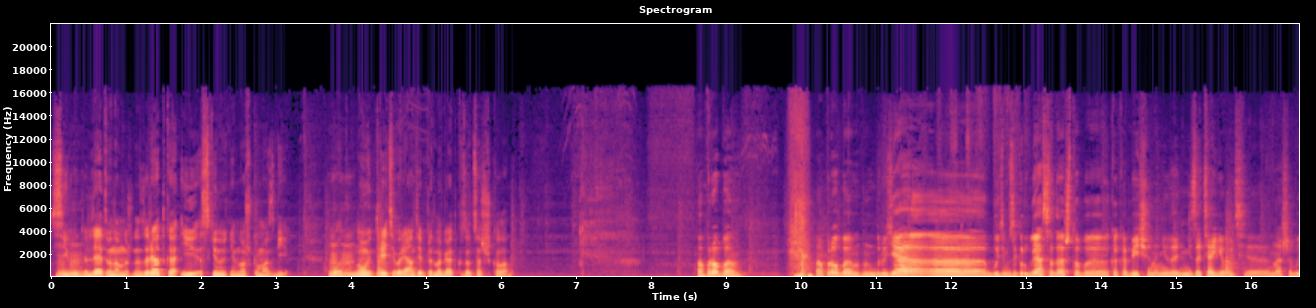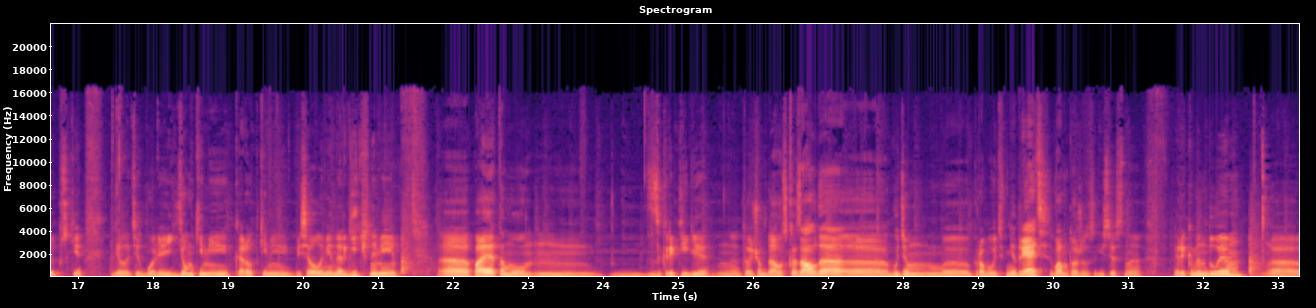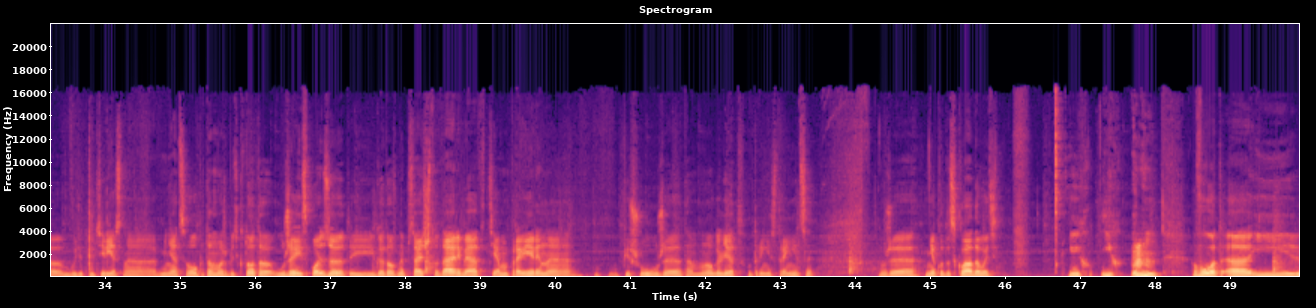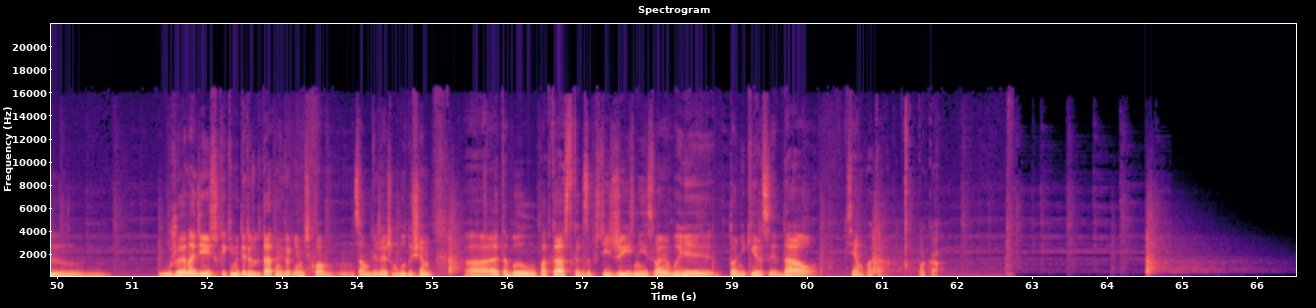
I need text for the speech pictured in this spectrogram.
Силы. Мгм. Для этого нам нужна зарядка и скинуть немножко мозги. Вот. Мгм. Ну и третий вариант я предлагаю отказаться от шоколада. Попробуем. Попробуем. Друзья, э, будем закругляться, да, чтобы, как обещано, не затягивать э, наши выпуски, делать их более емкими, короткими, веселыми, энергичными. Э, поэтому закрепили то, о чем Дау сказал, да, будем пробовать внедрять. Вам тоже, естественно, рекомендуем. Э, будет интересно обменяться опытом. Может быть, кто-то уже использует и готов написать, что да, ребят, тема проверена, пишу уже там много лет утренние страницы, уже некуда складывать их. их. вот, э, и уже, надеюсь, с какими-то результатами вернемся к вам в самом ближайшем будущем. Э, это был подкаст «Как запустить жизнь», и с вами были Тони Кирс и Дао. Всем пока. Пока.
